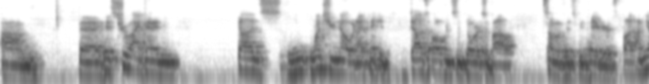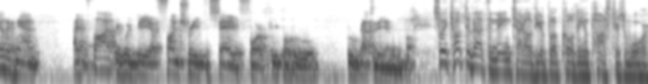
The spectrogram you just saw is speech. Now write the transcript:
um, the his true identity does once you know it, I think it does open some doors about some of his behaviors. But on the other hand, I thought it would be a fun treat to save for people who who got to the end of the book. So we talked about the main title of your book called The Imposter's War.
